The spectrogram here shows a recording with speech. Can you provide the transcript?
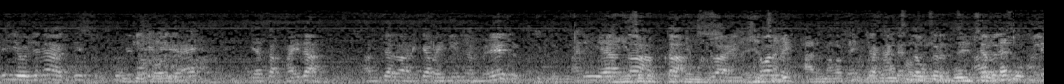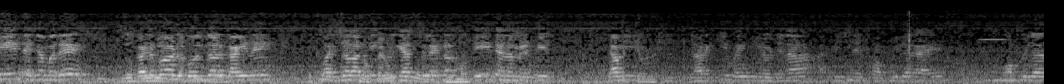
ही योजना अगदी सुटसुटीत केलेली आहे. याचा फायदा आमच्या लाडक्या बहिणींना मिळेल. आणि याचा हप्ता जो आहे इन्स्टॉलमेंट त्यांच्या खात्यात लवकरच. त्यामध्ये कुठलीही त्याच्यामध्ये गडबड गोंधळ काही नाही. वर्षाला तीन गॅस सिलेंडर तेही त्यांना मिळतील. त्यामुळे लाडकी बहीण योजना अतिशय पॉप्युलर आहे. पॉप्युलर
